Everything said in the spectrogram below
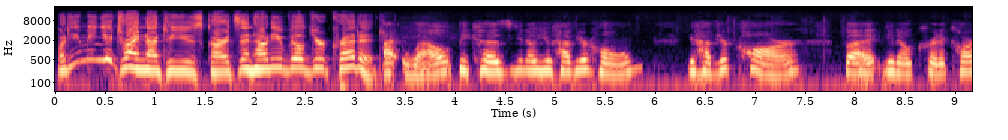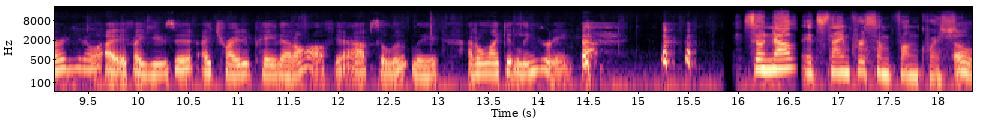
What do you mean you try not to use cards? Then how do you build your credit? I, well, because you know, you have your home, you have your car, but you know, credit card, you know, I, if I use it, I try to pay that off. Yeah, absolutely. I don't like it lingering. So now it's time for some fun questions. Oh.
